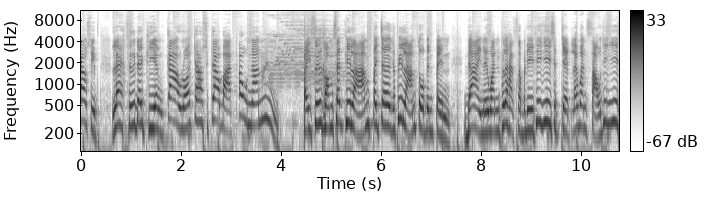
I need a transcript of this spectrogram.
2,290 แลกซื้อได้เพียง 999 บาทเท่านั้น ไปซื้อคอมเซ็ตพี่หลาม ไปเจอกับพี่หลามตัวเป็นๆ ได้ในวันพฤหัสบดีที่ 27 และวันเสาร์ที่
